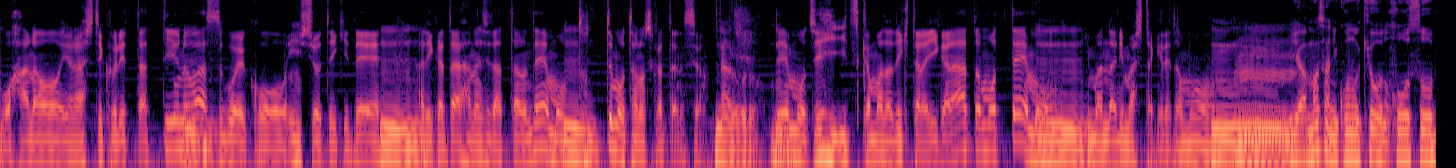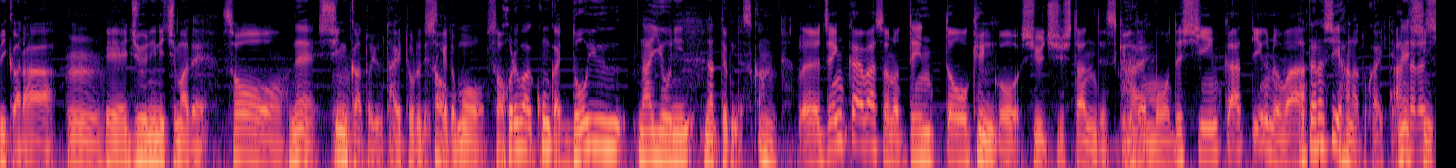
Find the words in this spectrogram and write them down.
こう花をやらせてくれたっていうのはすごいこう印象的でうん。ありがたい話だったのでもうとっても楽しかったんですよ。なるほど。でもうぜひいつかまだできたらいいかなと思ってもううん。今になりましたけれども、うん。いやまさにこの今日の放送日から、うん。えー12日までそう、ね「進化」というタイトルですけども、そうそう。これは今回どういう内容になってるんですか、うん。えー前回はその伝統を結構集中したんですけれども、で進化っていうのは新しい花と書いてね新し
